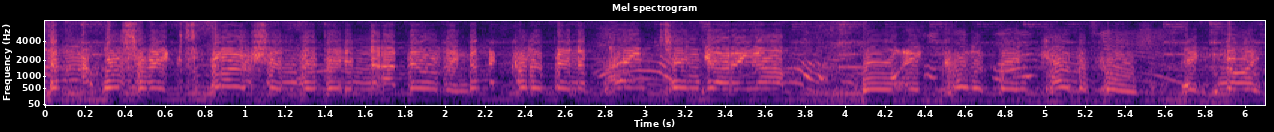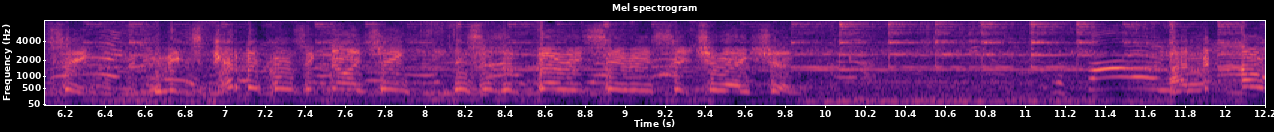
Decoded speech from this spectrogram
that was an explosion within that building. That could have been a painting going up, or it could have been chemicals igniting. If it's chemicals igniting, this is a very serious situation. And now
